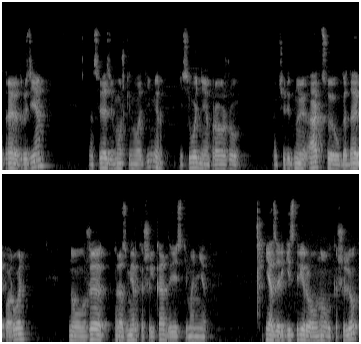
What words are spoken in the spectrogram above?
Здравия, друзья! На связи Мошкин Владимир. И сегодня я провожу очередную акцию «Угадай пароль», но уже размер кошелька 200 монет. Я зарегистрировал новый кошелек.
